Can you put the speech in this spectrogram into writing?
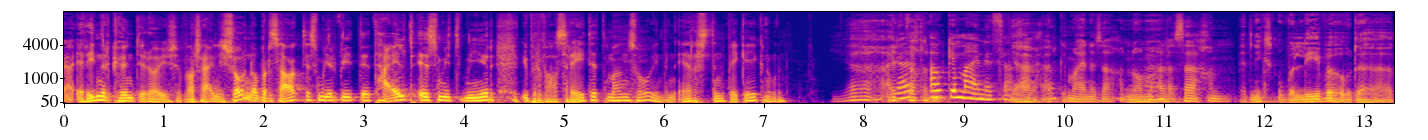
ja, erinnern könnt ihr euch wahrscheinlich schon, aber sagt es mir bitte, teilt es mit mir. Über was redet man so in den ersten Begegnungen? Ja, Ja, einfach. ist allgemeine Sache. ja, allgemeine Sachen, normale Sachen. Wird nichts über Liebe oder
